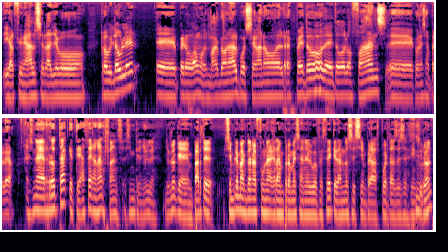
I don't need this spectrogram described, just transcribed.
y al final se la llevó Robbie Lawler. Eh, pero vamos, McDonald pues se ganó el respeto de todos los fans eh, con esa pelea. Es una derrota que te hace ganar fans, es increíble. Yo creo que en parte siempre McDonald's fue una gran promesa en el UFC, quedándose siempre a las puertas de ese cinturón,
